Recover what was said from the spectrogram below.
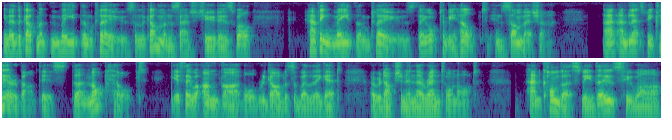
You know, the government made them close, and the government's attitude is, well, having made them close, they ought to be helped in some measure. And, and let's be clear about this they're not helped if they were unviable, regardless of whether they get a reduction in their rent or not. And conversely, those who are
